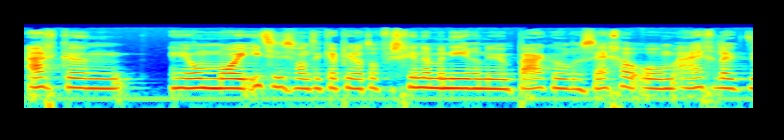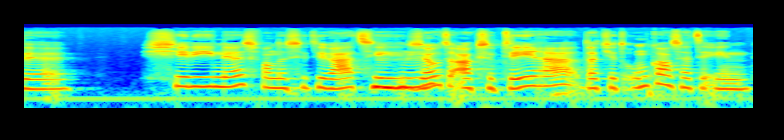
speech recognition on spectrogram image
eigenlijk een heel mooi iets is, want ik heb je dat op verschillende manieren nu een paar keer horen zeggen, om eigenlijk de shittiness van de situatie mm -hmm. zo te accepteren dat je het om kan zetten in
